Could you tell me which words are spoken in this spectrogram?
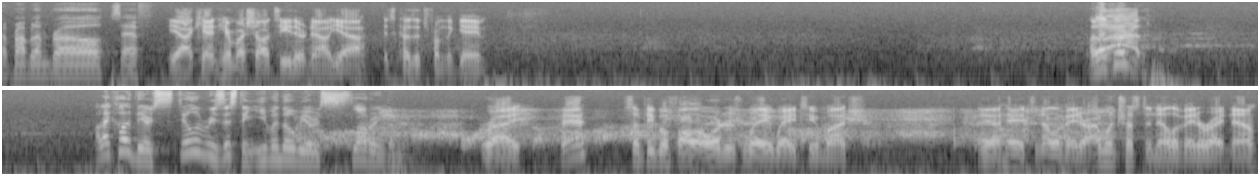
No problem, bro. Seth. Yeah, I can't hear my shots either now. Yeah, it's because it's from the game. I like how I like how they're still resisting even though we are slaughtering them. Right. Eh? Some people follow orders way, way too much. Hey, hey, it's an elevator. I wouldn't trust an elevator right now.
